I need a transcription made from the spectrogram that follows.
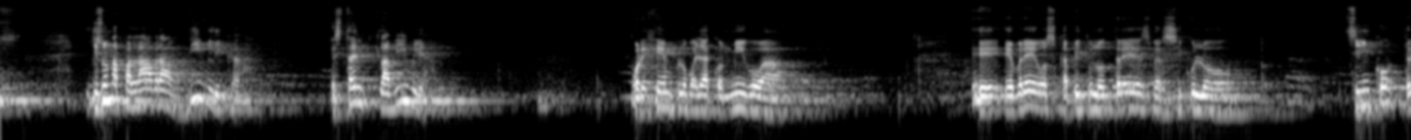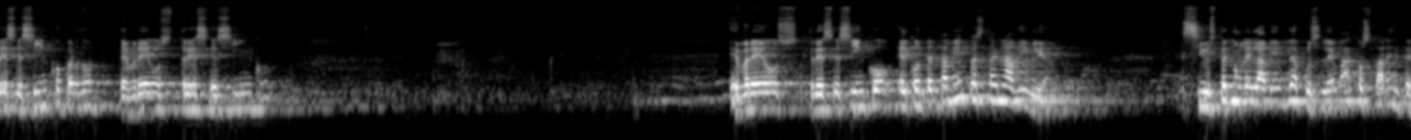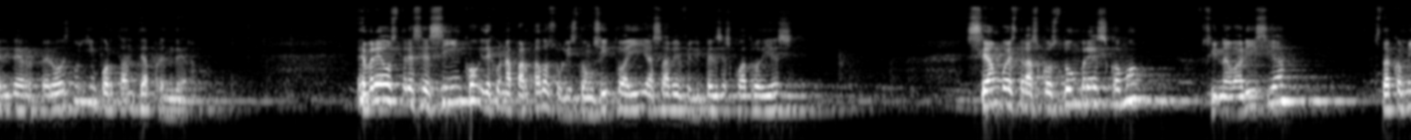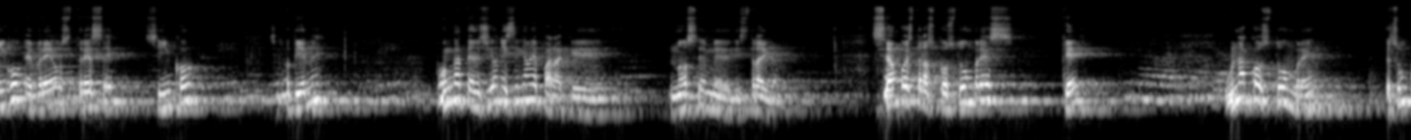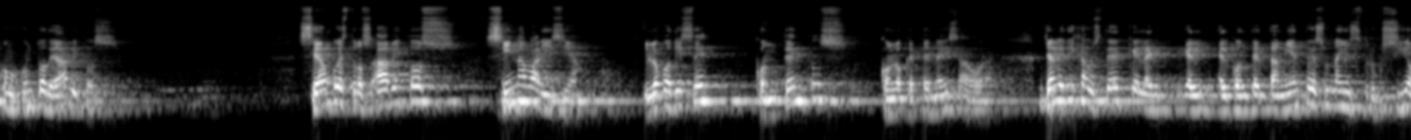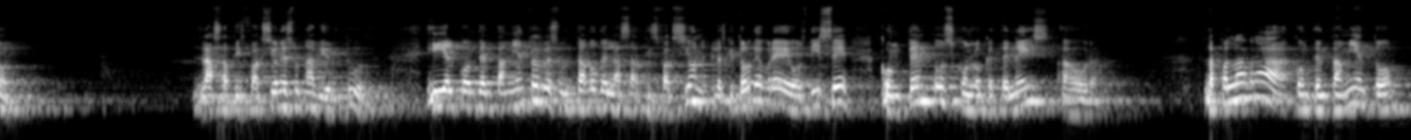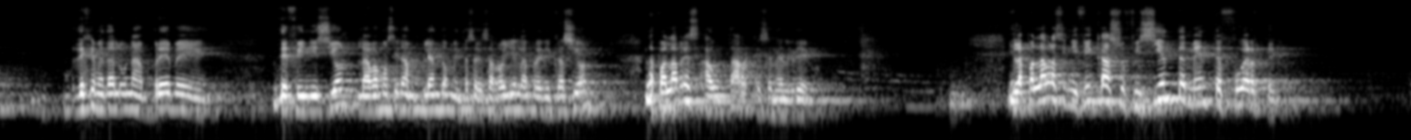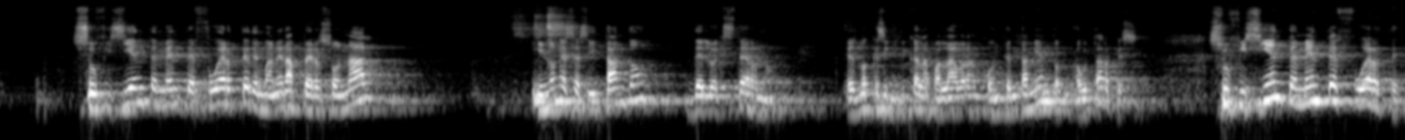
y es una palabra bíblica. Está en la Biblia. Por ejemplo, vaya conmigo a eh, Hebreos capítulo 3, versículo 5, 13, 5, perdón, Hebreos 13, 5. Hebreos 13, 5. El contentamiento está en la Biblia. Si usted no lee la Biblia, pues le va a costar entender, pero es muy importante aprender. Hebreos 13, 5, y dejo un apartado su listoncito ahí, ya saben, Filipenses 4, 10. Sean vuestras costumbres, ¿cómo? Sin avaricia, ¿Está conmigo? Hebreos 13, 5. ¿Sí lo tiene? Ponga atención y sígame para que no se me distraiga. Sean vuestras costumbres, ¿qué? Una costumbre es un conjunto de hábitos. Sean vuestros hábitos sin avaricia. Y luego dice, contentos con lo que tenéis ahora. Ya le dije a usted que el contentamiento es una instrucción. La satisfacción es una virtud. Y el contentamiento es resultado de la satisfacción. El escritor de Hebreos dice, contentos con lo que tenéis ahora. La palabra contentamiento, déjeme darle una breve definición, la vamos a ir ampliando mientras se desarrolle la predicación. La palabra es autarques en el griego. Y la palabra significa suficientemente fuerte, suficientemente fuerte de manera personal y no necesitando de lo externo. Es lo que significa la palabra contentamiento, autarques. Suficientemente fuerte.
